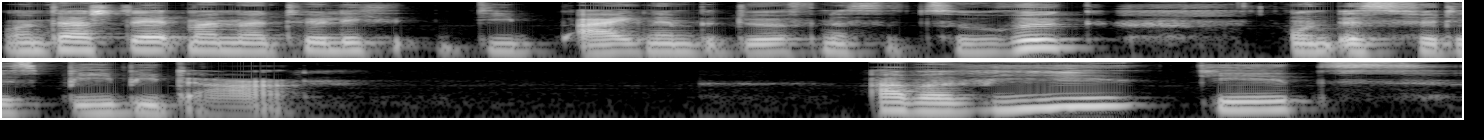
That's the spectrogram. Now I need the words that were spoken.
Und da stellt man natürlich die eigenen Bedürfnisse zurück und ist für das Baby da. Aber wie geht's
